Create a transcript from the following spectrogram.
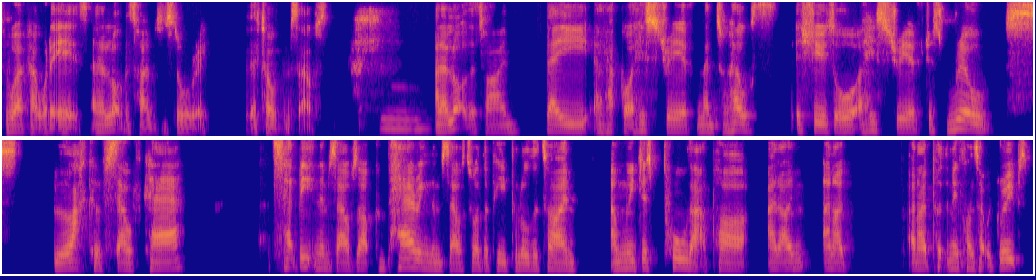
to work out what it is. And a lot of the time it's a story that they've told themselves. Mm. And a lot of the time they have got a history of mental health issues or a history of just real lack of self-care, beating themselves up, comparing themselves to other people all the time. And we just pull that apart and I'm and I and I put them in contact with groups.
